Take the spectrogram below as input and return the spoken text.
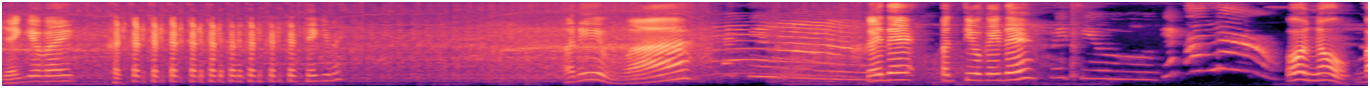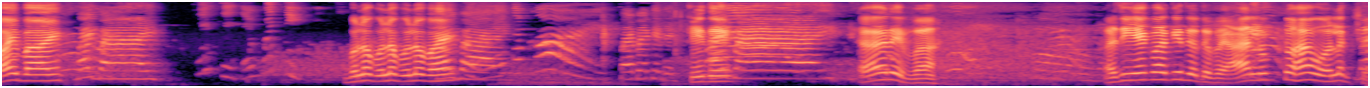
જઈ ગયો ભાઈ. ખટખટ ખટખટ ખટખટ ખટખટ ખટખટ થઈ ગયું ભાઈ અરે વાહ કહી દે પત્તીઓ કહી દે With you. કે ઓ નો બાય બાય બાય બાય બોલો બોલો બોલો ભાઈ બાય બાય બાય કે દે કહી દે બાય અરે વાહ હજી એક વાર કીધું તો ભાઈ આ લુક તો હાવ અલગ છે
